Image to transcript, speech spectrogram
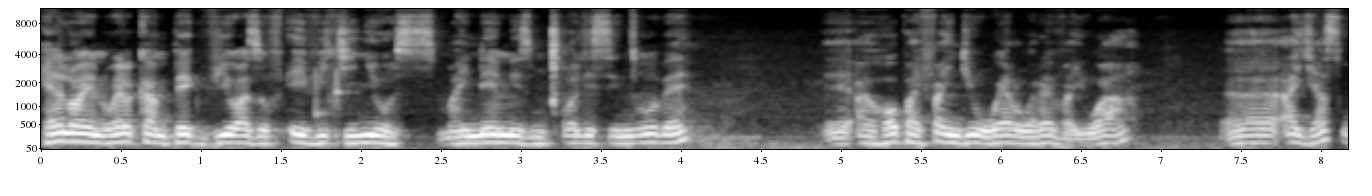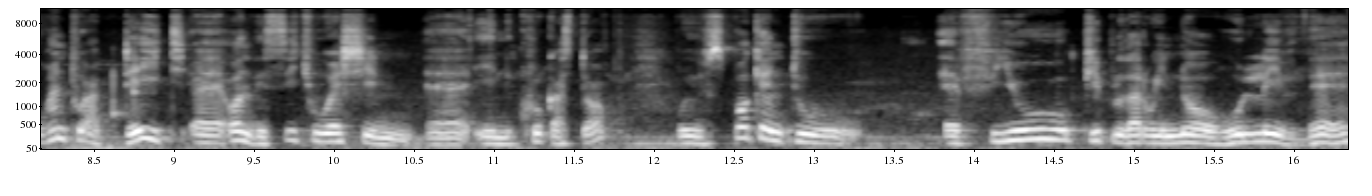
Hello and welcome back viewers of AVG News. My name is Mxoli Singube. Uh, I hope I find you well wherever you are. Uh, I just want to update uh, on the situation uh, in Krugersdorp. We've spoken to a few people that we know who live there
